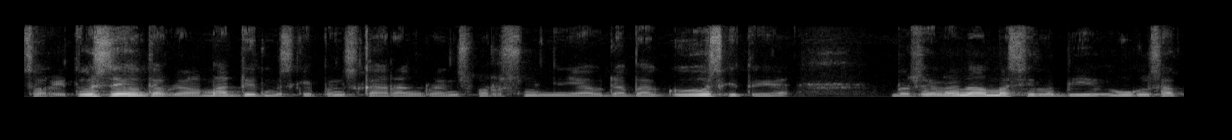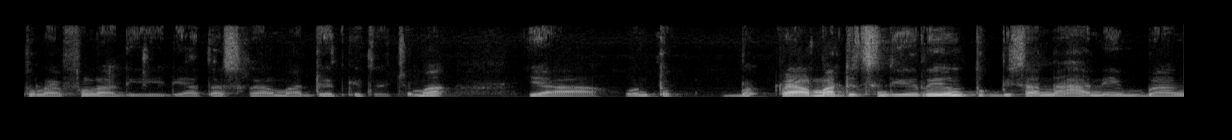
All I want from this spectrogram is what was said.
sorry itu sih untuk Real Madrid meskipun sekarang transfernya udah bagus gitu ya. Barcelona masih lebih unggul satu level lah di di atas Real Madrid gitu. Cuma ya untuk Real Madrid sendiri untuk bisa nahan imbang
